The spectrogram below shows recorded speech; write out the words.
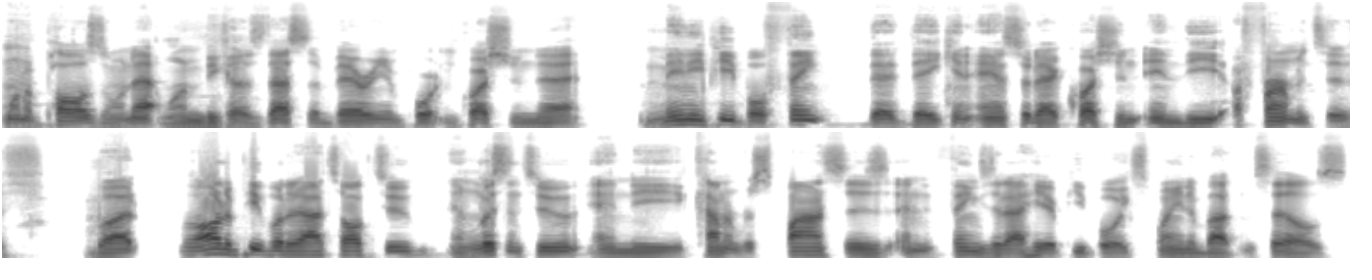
I want to pause on that one because that's a very important question that many people think that they can answer that question in the affirmative. But all the people that I talk to and listen to, and the kind of responses and things that I hear people explain about themselves,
